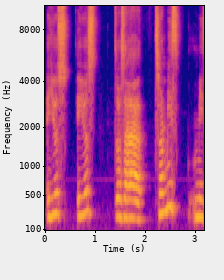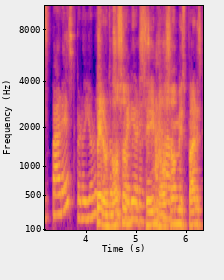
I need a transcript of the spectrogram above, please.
ellos, ellos, o sea, son mis, mis pares, pero yo los Pero siento no son, superiores. sí, no son mis pares.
